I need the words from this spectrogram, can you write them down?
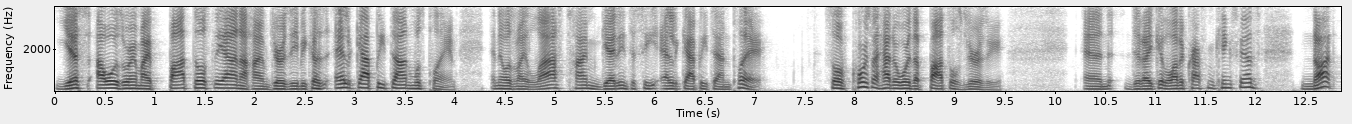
Yes, I was wearing my Patos de Anaheim jersey because El Capitan was playing. And it was my last time getting to see El Capitan play. So of course I had to wear the Patos jersey. And did I get a lot of crap from Kings fans? Not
